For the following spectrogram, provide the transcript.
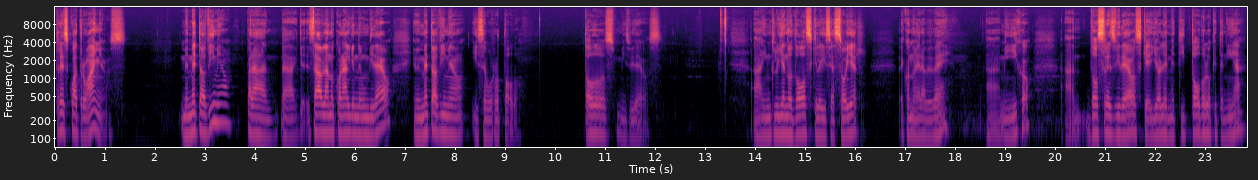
3, 4 años, me meto a Vimeo para, ah, estaba hablando con alguien de un video y me meto a Vimeo y se borró todo. Todos mis videos. Ah, incluyendo dos que le hice a Sawyer de cuando era bebé, a mi hijo. Ah, dos, tres videos que yo le metí todo lo que tenía.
